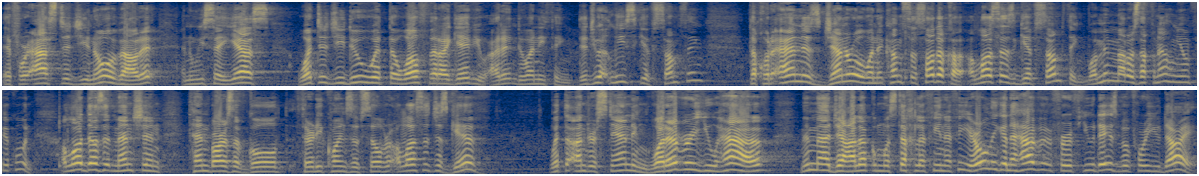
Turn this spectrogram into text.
If we're asked, Did you know about it? and we say, Yes, what did you do with the wealth that I gave you? I didn't do anything. Did you at least give something? The Quran is general when it comes to sadaqah. Allah says, give something. Allah doesn't mention 10 bars of gold, 30 coins of silver. Allah says, just give. With the understanding, whatever you have, You're only going to have it for a few days before you die.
